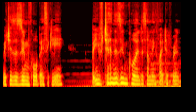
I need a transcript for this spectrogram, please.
which is a Zoom call basically. But you've turned the Zoom call into something quite different.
